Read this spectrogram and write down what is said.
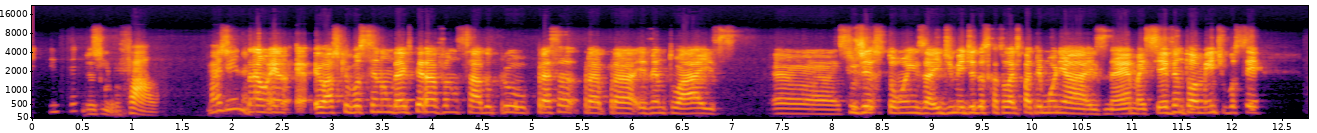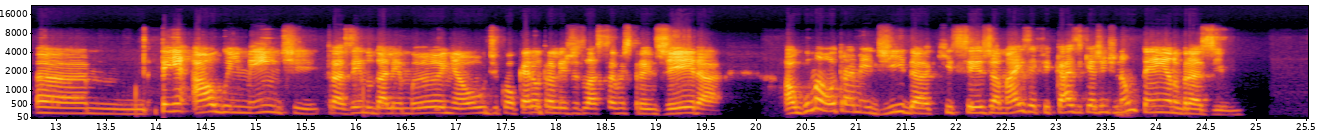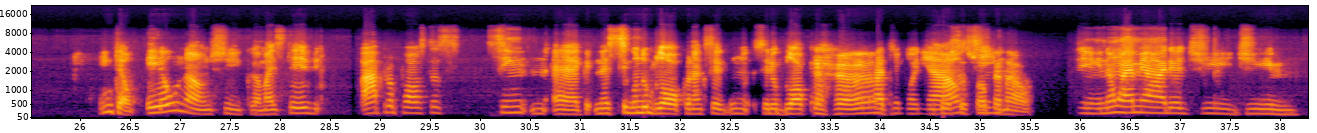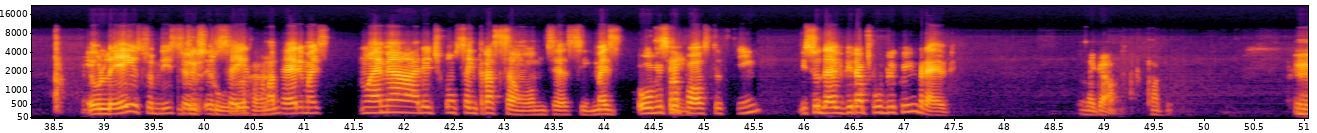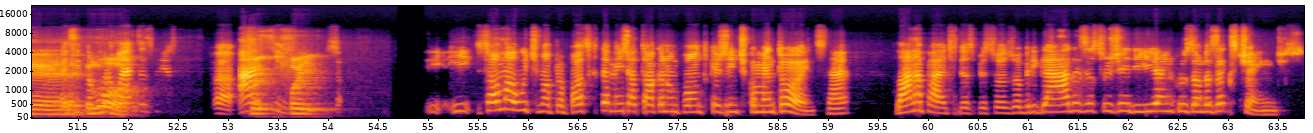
Desculpa, fala. Imagina. Não, eu, eu acho que você não deve ter avançado para eventuais é, sugestões aí de medidas cautelares patrimoniais, né? Mas se eventualmente você um, tem algo em mente, trazendo da Alemanha ou de qualquer outra legislação estrangeira, alguma outra medida que seja mais eficaz e que a gente não tenha no Brasil? Então, eu não, Chica, mas teve há propostas sim é, nesse segundo bloco, né? Que seria o bloco uhum, patrimonial. Processual penal. Sim, não é minha área de. de... Eu leio sobre isso, eu, estudo, eu, sei uhum. essa matéria, mas não é minha área de concentração, vamos dizer assim. Mas houve sim. proposta, sim. Isso deve vir a público em breve. Legal, tá bom. É, mas então foram essas minhas. Ah, ah foi, sim. Foi... E, e só uma última proposta que também já toca num ponto que a gente comentou antes, né? Lá na parte das pessoas obrigadas, eu sugeria a inclusão das exchanges.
